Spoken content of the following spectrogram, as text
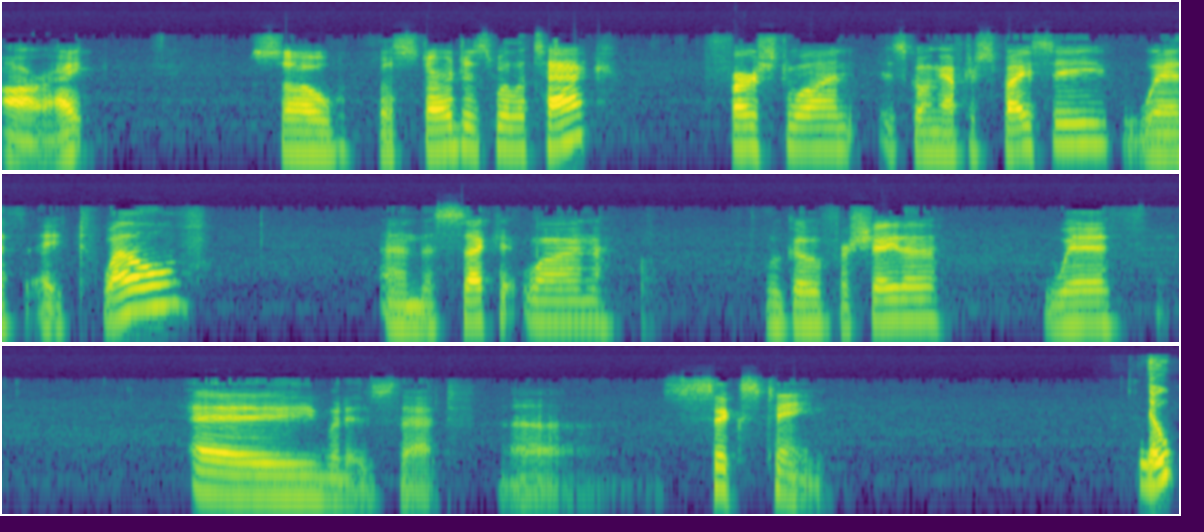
All right. So the Stirges will attack. First one is going after Spicy with a 12. And the second one will go for Shada with a, what is that? Uh, 16. Nope.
